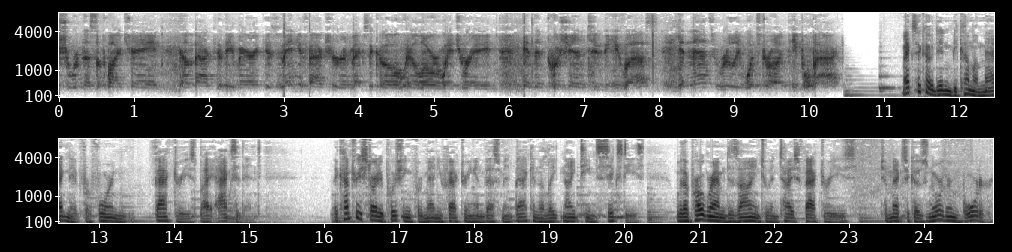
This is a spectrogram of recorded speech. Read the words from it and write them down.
shorten the supply chain, come back to the Americas, manufacture in Mexico at a lower wage rate, and then push into the U.S. And that's really what's drawing people back. Mexico didn't become a magnet for foreign factories by accident. The country started pushing for manufacturing investment back in the late 1960s with a program designed to entice factories to Mexico's northern border,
